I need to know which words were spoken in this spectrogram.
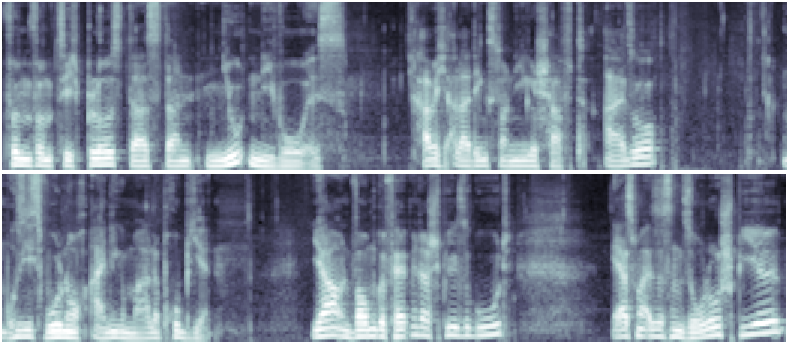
55 plus, das dann Newton-Niveau ist. Habe ich allerdings noch nie geschafft. Also muss ich es wohl noch einige Male probieren. Ja, und warum gefällt mir das Spiel so gut? Erstmal ist es ein Solospiel.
